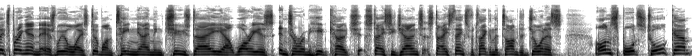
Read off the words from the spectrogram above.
Let's bring in, as we always do on Team Naming Tuesday, uh, Warriors interim head coach Stacey Jones. Stace, thanks for taking the time to join us on Sports Talk. Um,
